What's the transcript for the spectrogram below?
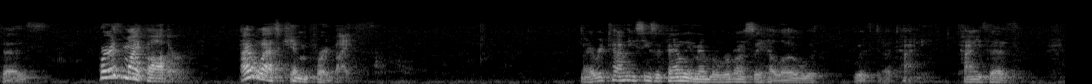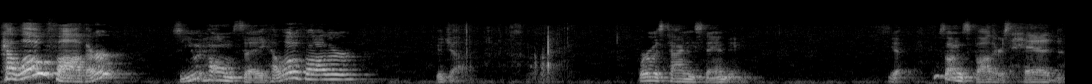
Says, Where's my father? I will ask him for advice. Now, every time he sees a family member, we're going to say hello with, with uh, Tiny. Tiny says, Hello, Father. So you at home say, Hello, Father. Good job. Where was Tiny standing? Yeah, he was on his father's head.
